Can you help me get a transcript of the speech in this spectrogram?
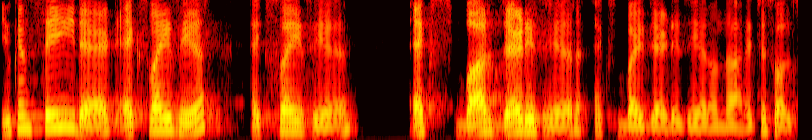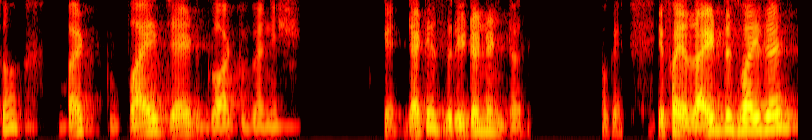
You can see that xy is here, xy is here, x bar z is here, x by z is here on the RHS also, but yz got vanish. Okay, that is redundant term. Okay, if I write this yz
